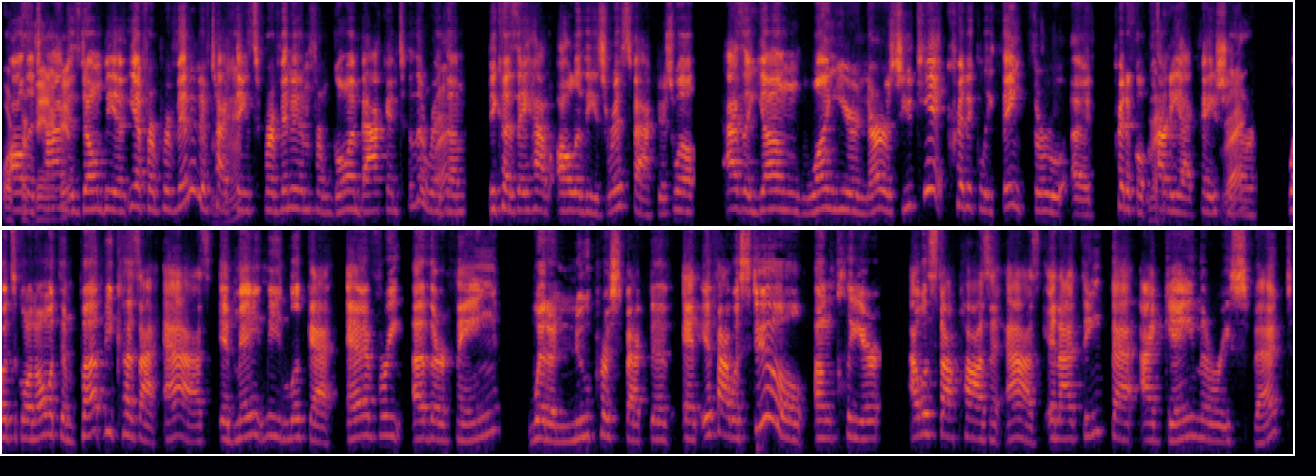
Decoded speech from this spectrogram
Or all the time is don't be a yeah for preventative type Mhm. things, preventing them from going back into the Right. rhythm because they have all of these risk factors. Well, as a young one year nurse, you can't critically think through a critical Right. cardiac patient Right. or what's going on with them. But because I asked, it made me look at every other thing with a new perspective. And if I was still unclear, I would stop, pause, and ask. And I think that I gained the respect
